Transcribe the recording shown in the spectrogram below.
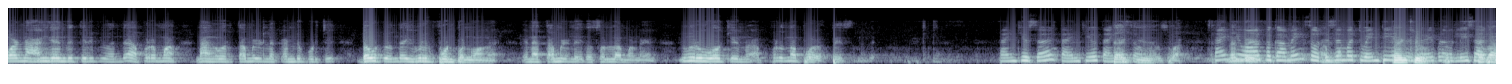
உடனே அங்கேருந்து திருப்பி வந்து அப்புறமா நாங்கள் ஒரு தமிழில் கண்டுபிடிச்சி டவுட் வந்தால் இவருக்கு ஃபோன் பண்ணுவாங்க. ஏன்னா தமிழில் இதை சொல்லாமண்ணே இவரும் ஓகேன்னு அப்புறம் தான் போ பேசுனது. Thank you, sir. Thank you. Thank you so much. Thank you Thank you all for coming. So December 20th Thank you. திரைப்படம் ரிலீஸ் ஆகுது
